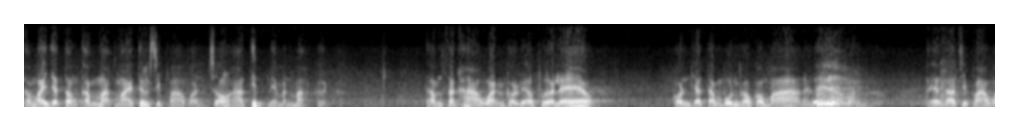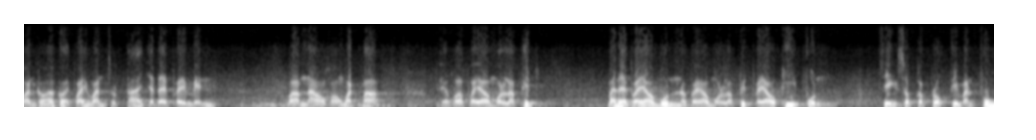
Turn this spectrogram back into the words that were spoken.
ทำไมจะต้องทำมากมายถึงสิบห้าวันสองอาทิตย์เนี่ยมันมากเกินทำสักห้าวันก็เหลือเฟือแล้ว คนจะทำบุญเขาก็มานะในห้าวัน แต่ถ้าสิบห้าวันก็ค่อยไปวันสุดท้ายจะได้ไปเหม็น ความเน่าของวัดบ้านเรียกว่าไปเอามลพิษ ไม่ได้ไปเอาบุญไปเอามลพิษไปเอาขี้ฝุ่น สิ่งสกปรกที่มันฟุ้ง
